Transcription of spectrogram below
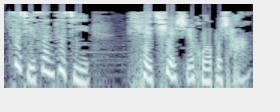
自己算自己也确实活不长。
